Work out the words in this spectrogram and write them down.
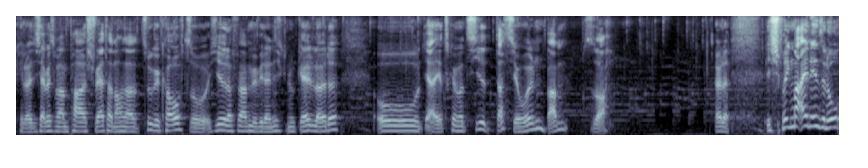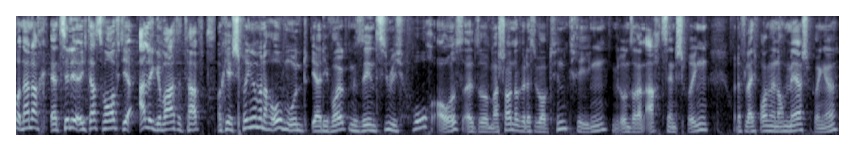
Okay, Leute, ich habe jetzt mal ein paar Schwerter noch dazu gekauft. So, hier, dafür haben wir wieder nicht genug Geld, Leute. Und ja, jetzt können wir uns hier das hier holen. Bam. So. Leute, ich springe mal eine Insel hoch und danach erzähle ich euch das, worauf ihr alle gewartet habt. Okay, springen wir mal nach oben und ja, die Wolken sehen ziemlich hoch aus. Also mal schauen, ob wir das überhaupt hinkriegen mit unseren 18 Springen. Oder vielleicht brauchen wir noch mehr Sprünge.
